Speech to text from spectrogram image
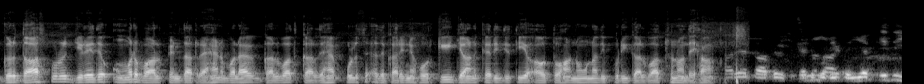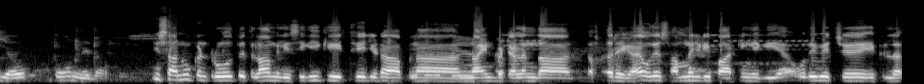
ਗੁਰਦਾਸਪੁਰ ਜ਼ਿਲ੍ਹੇ ਦੇ ਉਮਰਵਾਲ ਪਿੰਡ ਦਾ ਰਹਿਣ ਵਾਲਾ ਗੱਲਬਾਤ ਕਰਦੇ ਹਾਂ ਪੁਲਿਸ ਅਧਿਕਾਰੀ ਨੇ। ਹੋਰ ਕੀ ਜਾਣਕਾਰੀ ਦਿੱਤੀ? ਆਓ, ਤੁਹਾਨੂੰ ਉਹਨਾਂ ਦੀ ਪੂਰੀ ਗੱਲਬਾਤ ਸੁਣਾਉਂਦੇ ਹਾਂ। ਸਾਰੇ ਕਾਫੇ ਵਿੱਚ ਡੈਡ ਪਈ ਆ ਕਿਹਦੀ ਆ ਉਹ? ਕੌਣ ਨੇ ਦਾ ਇਹ ਸਾਨੂੰ ਕੰਟਰੋਲ ਤੋਂ ਇਤਲਾਹ ਮਿਲੀ ਸੀਗੀ ਕਿ ਇੱਥੇ ਜਿਹੜਾ ਆਪਣਾ 9 ਬਟਾਲੀਅਨ ਦਾ ਦਫ਼ਤਰ ਹੈਗਾ ਉਹਦੇ ਸਾਹਮਣੇ ਜਿਹੜੀ ਪਾਰਕਿੰਗ ਹੈਗੀ ਆ ਉਹਦੇ ਵਿੱਚ ਇੱਕ ਲ-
